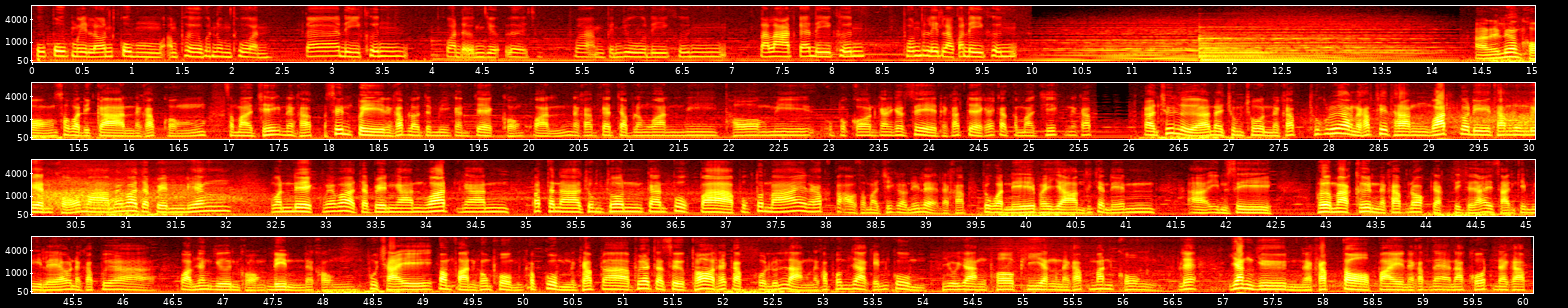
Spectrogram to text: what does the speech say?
ผู้ปลูกเมลอนกลุ่มอำเภอพนมทวน ก็ดีขึ้นกว่าเดิมเยอะเลยความเป็นอยู่ดีขึ้น ตลาดก็ดีขึ้น ผลผลิตเราก็ดีขึ้นในเรื่องของสวัสดิการนะครับของสมาชิกนะครับ สิ้นปีนะครับเราจะมีการแจกของขวัญนะครับ การจับรางวัลมีทองมีอุปกรณ์การเกษตรนะครับ แจกให้กับสมาชิกนะครับ การช่วยเหลือในชุมชนนะครับ ทุกเรื่องนะครับที่ทางวัดก็ดีทางโรงเรียนขอมาไม่ว่าจะเป็นเลี้ยง วันเด็กไม่ว่าจะเป็นงานวัดงานพัฒนาชุมชน การปลูกป่าปลูกต้นไม้นะครับ ก็เอาสมาชิกเหล่านี้แหละนะครับ ทุกวันนี้พยายามที่จะเน้นอินทรีย์เพิ่มมากขึ้นนะครับ นอกจากที่จะใช้สารเคมีแล้วนะครับ เพื่อความยั่งยืนของดินและของผู้ใช้ความฝันของผมกับกลุ่มนะครับว่าเพื่อจะสืบทอดให้กับคนรุ่นหลังนะครับ ผมอยากเห็นกลุ่มอยู่อย่างพอเพียงนะครับ มั่นคงและยั่งยืนนะครับต่อไปนะครับในอนาคตนะครับ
